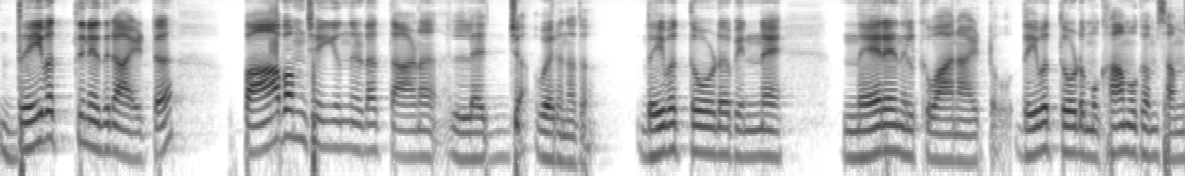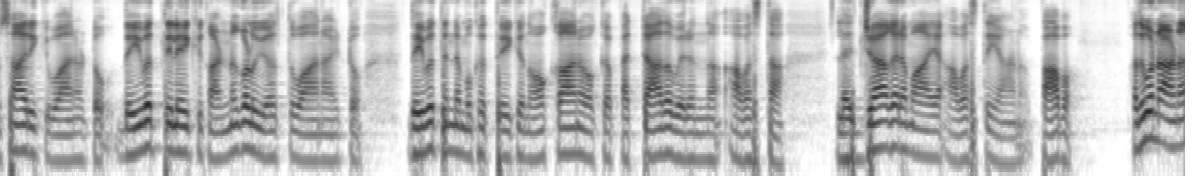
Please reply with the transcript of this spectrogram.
ദൈവത്തിനെതിരായിട്ട് പാപം ചെയ്യുന്നിടത്താണ് ലജ്ജ വരുന്നത്. ദൈവത്തോട് പിന്നെ നേരെ നിൽക്കുവാനായിട്ടോ ദൈവത്തോട് മുഖാമുഖം സംസാരിക്കുവാനായിട്ടോ ദൈവത്തിലേക്ക് കണ്ണുകൾ ഉയർത്തുവാനായിട്ടോ ദൈവത്തിന്റെ മുഖത്തേക്ക് നോക്കാനോ ഒക്കെ പറ്റാതെ വരുന്ന അവസ്ഥ ലജ്ജാകരമായ അവസ്ഥയാണ് പാപം. അതുകൊണ്ടാണ്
